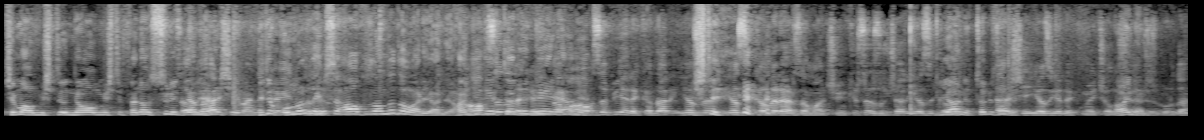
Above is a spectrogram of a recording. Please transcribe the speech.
kim almıştı ne olmuştu falan sürekli Tabii, hemen. her şey bende bir de onların kayıtlıdır. da hepsi hafızanda da var yani. Hangi Hafızada da defterde ne kayıtlı ama yani. hafıza bir yere kadar yazı, İşte- yazı kalır her zaman çünkü. Söz uçar yazı kalır. Yani, tabii, Her tabii. şeyi yazıya dökmeye çalışıyoruz Aynen. biz burada.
